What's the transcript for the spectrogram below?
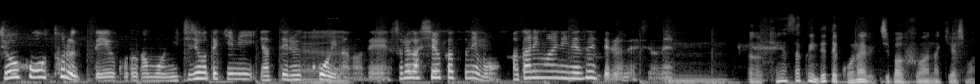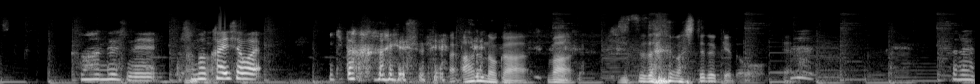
情報を取るっていうことがもう日常的にやってる行為なので、それが就活にも当たり前に根付いてるんですようね。んだから検索に出てこないが一番不安な気がします。不安ですね。その会社は行きたくないですね。ああるのか、まあ、実在はしてるけど、ねそれ、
